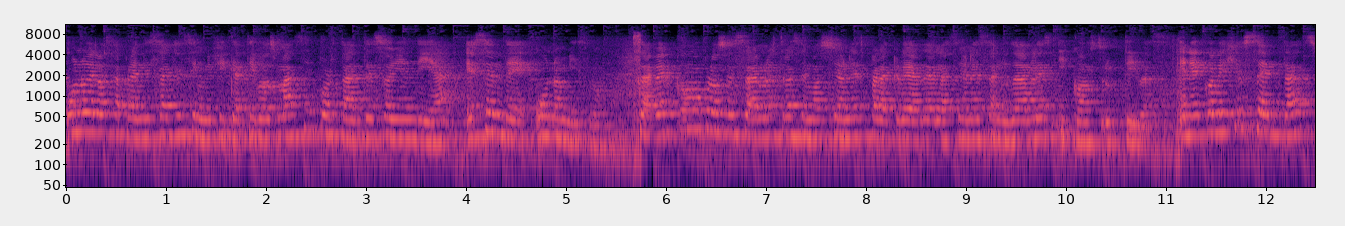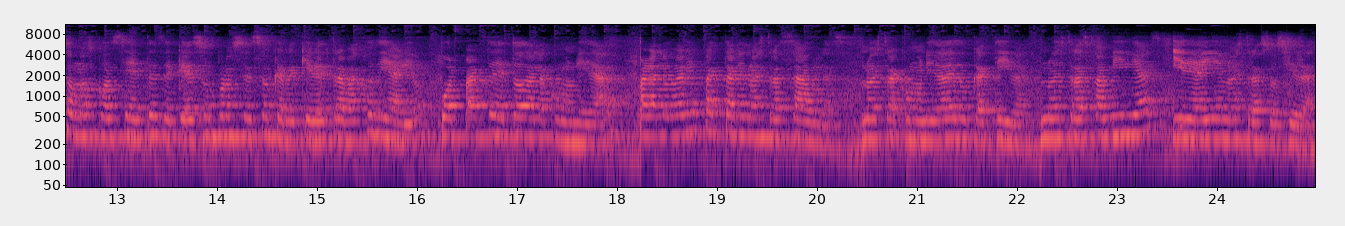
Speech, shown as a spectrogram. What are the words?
uno de los aprendizajes significativos más importantes hoy en día es el de uno mismo. Saber cómo procesar nuestras emociones para crear relaciones saludables y constructivas. En el Colegio Celta somos conscientes de que es un proceso que requiere el trabajo diario por parte de toda la comunidad para lograr impactar en nuestras aulas, nuestra comunidad educativa, nuestras familias y de ahí en nuestra sociedad.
